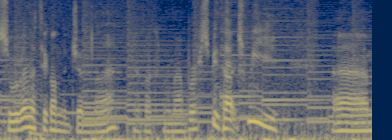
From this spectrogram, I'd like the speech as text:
So we're going to take on the gym now, if I can remember. Speed hacks, wee! Um,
